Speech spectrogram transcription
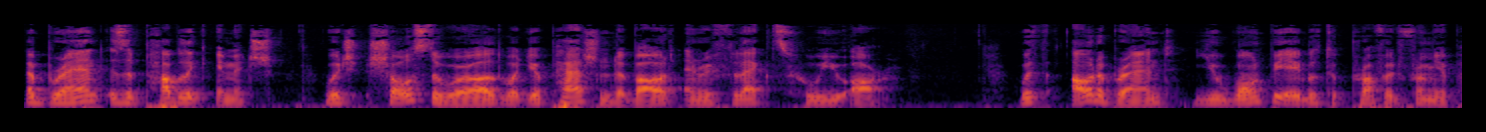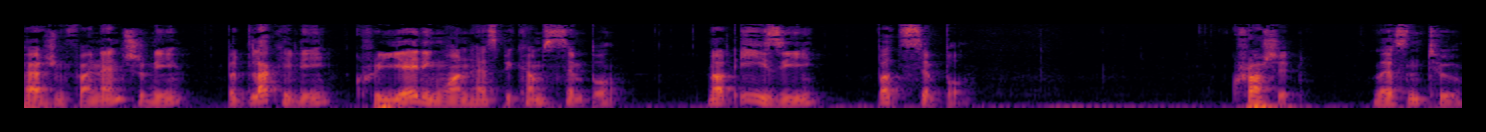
A brand is a public image, which shows the world what you're passionate about and reflects who you are. Without a brand, you won't be able to profit from your passion financially, but luckily, creating one has become simple. Not easy, but simple. Crush it. Lesson 2.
